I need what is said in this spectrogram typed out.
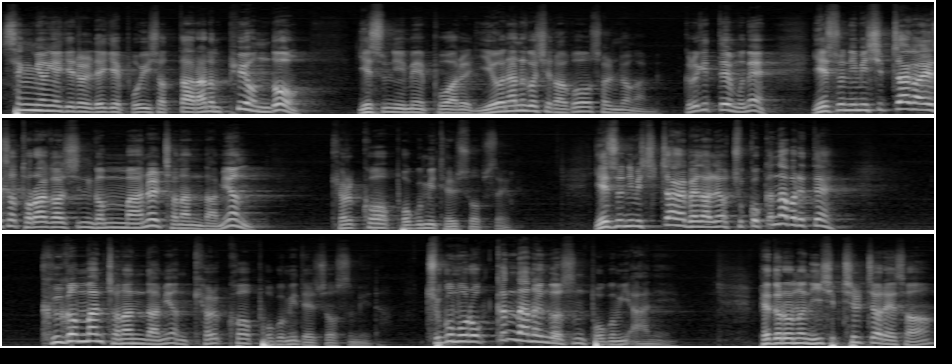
생명의 길을 내게 보이셨다라는 표현도 예수님의 부활을 예언하는 것이라고 설명합니다. 그렇기 때문에 예수님이 십자가에서 돌아가신 것만을 전한다면 결코 복음이 될 수 없어요. 예수님이 십자가에 매달려 죽고 끝나버렸대. 그것만 전한다면 결코 복음이 될 수 없습니다. 죽음으로 끝나는 것은 복음이 아니에요. 베드로는 27절에서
